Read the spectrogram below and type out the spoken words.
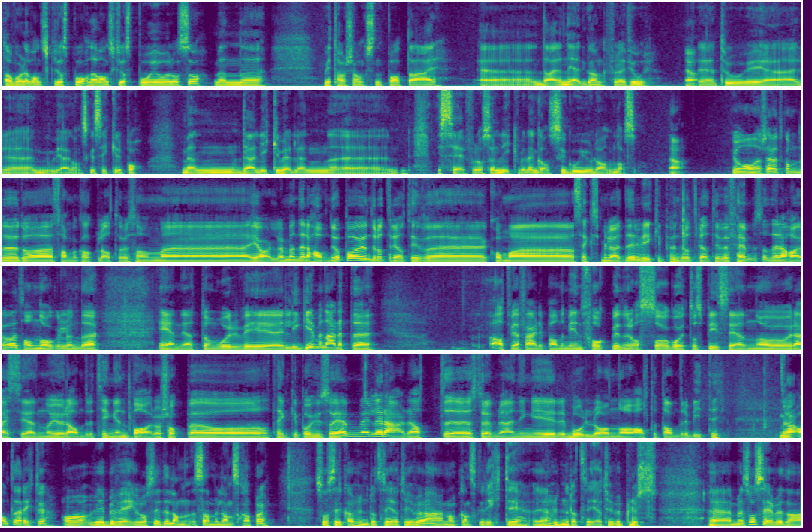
da var det vanskelig å spå. Det er vanskelig å spå i år også, men eh, vi tar sjansen på at det er, eh, det er en nedgang fra i fjor. Ja. Det tror vi er, eh, vi er, ganske sikre på. Men det er likevel en eh, Vi ser for oss en, likevel en ganske god julehandel. Altså. Ja. Jon Anders, jeg vet ikke om du, du har samme kalkulator som uh, Jarle, men dere havner jo på 123,6 milliarder, virker på 123,5, så dere har jo en sånn noenlunde enighet om hvor vi ligger. Men er dette at vi er ferdig pandemien, folk begynner også å gå ut og spise igjen og reise igjen og gjøre andre ting enn bare å shoppe og tenke på hus og hjem? Eller er det at eh, strømregninger, boliglån og alt dette andre biter? Ja, Alt er riktig. Og vi beveger oss i det land samme landskapet. Så ca. 123 er nok ganske riktig. 123 eh, pluss. Eh, men så ser vi da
